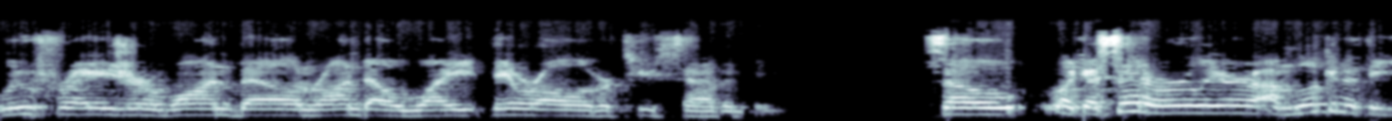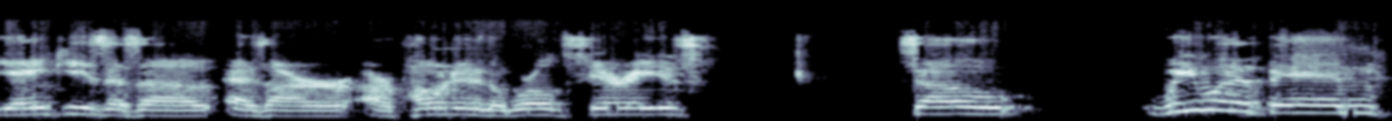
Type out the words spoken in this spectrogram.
Lou Frazier, Juan Bell, and Rondell White. They were all over 270. So, like I said earlier, I'm looking at the Yankees as a as our, our opponent in the World Series. So we would have been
